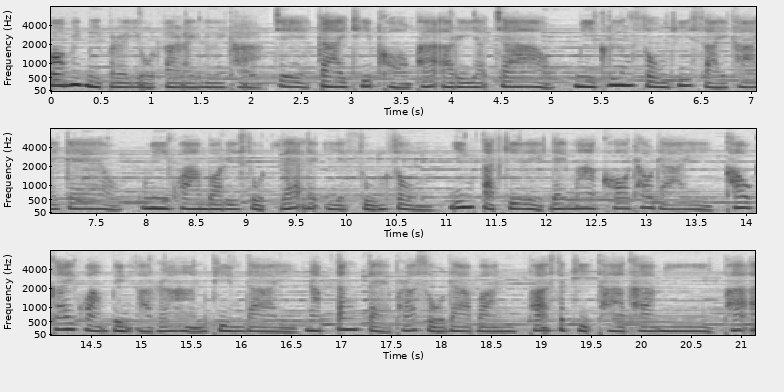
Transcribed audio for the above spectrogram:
ก็ไม่มีประโยชน์อะไรเลยค่ะ เจดกายทิพย์ของพระอริยเจ้ามีเครื่องทรงที่ใสคล้ายแก้ว มีความบริสุทธิ์และละเอียดสูงส่ง ยิ่งตัดกิเลสได้มากข้อเท่าใด เข้าใกล้ความเป็นอรหันต์เพียงใด นับตั้งแต่พระโสดาบัน พระสกิทาคามี พระอ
